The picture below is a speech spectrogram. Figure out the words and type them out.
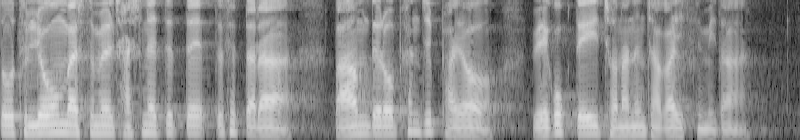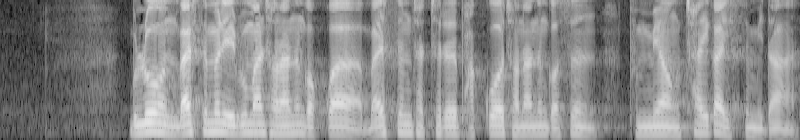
또 들려온 말씀을 자신의 뜻에, 뜻에 따라 마음대로 편집하여 왜곡되이 전하는 자가 있습니다. 물론 말씀을 일부만 전하는 것과 말씀 자체를 바꾸어 전하는 것은 분명 차이가 있습니다.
